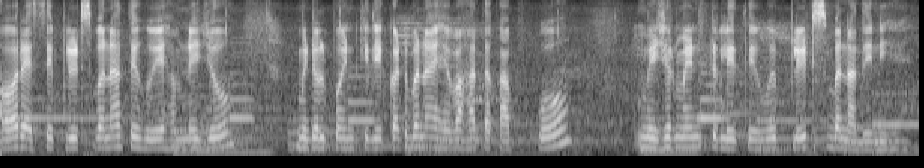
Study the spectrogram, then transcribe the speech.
और ऐसे प्लेट्स बनाते हुए हमने जो मिडल पॉइंट के लिए कट बनाए हैं, वहाँ तक आपको मेज़रमेंट लेते हुए प्लेट्स बना देनी है।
